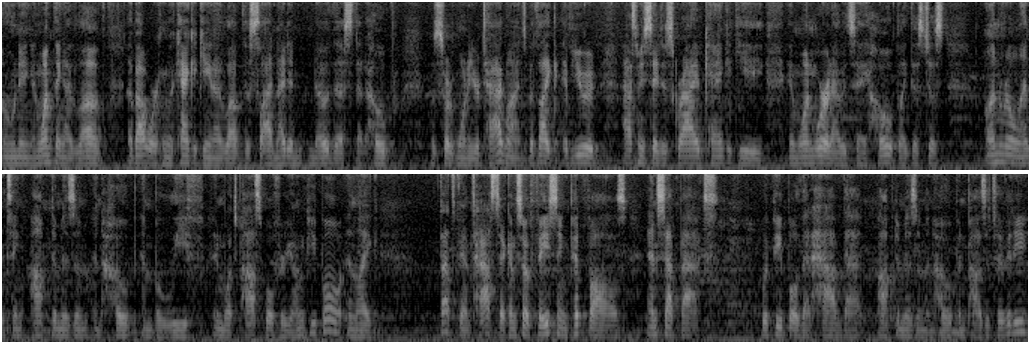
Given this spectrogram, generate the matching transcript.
owning. And one thing I love about working with Kankakee, and I love the slide, and I didn't know this that hope was sort of one of your taglines. But like, if you would ask me to say describe Kankakee in one word, I would say hope. Like this, just unrelenting optimism and hope and belief in what's possible for young people, and like that's fantastic. And so facing pitfalls and setbacks with people that have that optimism and hope and positivity,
